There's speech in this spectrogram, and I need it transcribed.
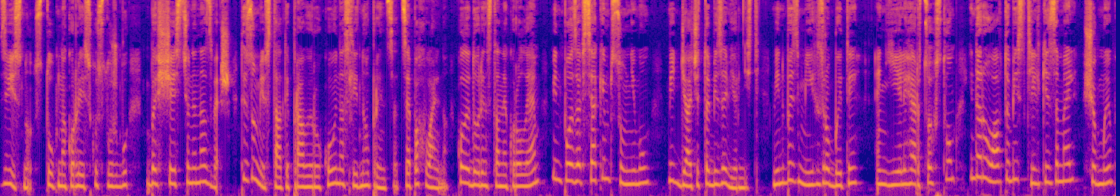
Звісно, ступ на королівську службу безчестю не назвеш. Ти зумів стати правою рукою наслідного принца. Це похвально. Коли Дорін стане королем, він поза всяким сумнівом віддячить тобі за вірність. Він би зміг зробити Ен'єль герцогством і дарував тобі стільки земель, щоб ми б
